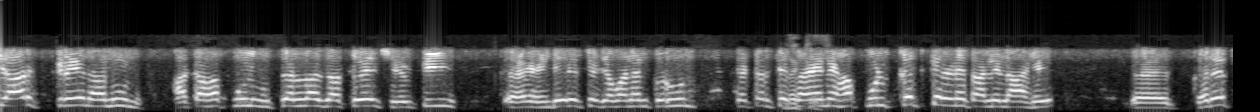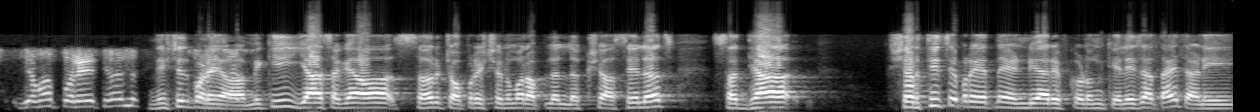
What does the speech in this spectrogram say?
चार क्रेन आणून आता हा पूल उचलला जातोय. शेवटी एनडीआरएफच्या जवानांकडून कटरच्या. सहाय्याने हा पूल कट करण्यात आलेला आहे. खरंच जेव्हा पर्यटन निश्चितपणे मिकी या सगळ्या सर्च ऑपरेशनवर आपलं लक्ष असेलच. सध्या शर्थीचे प्रयत्न एनडीआरएफकडून केले जात आहेत आणि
